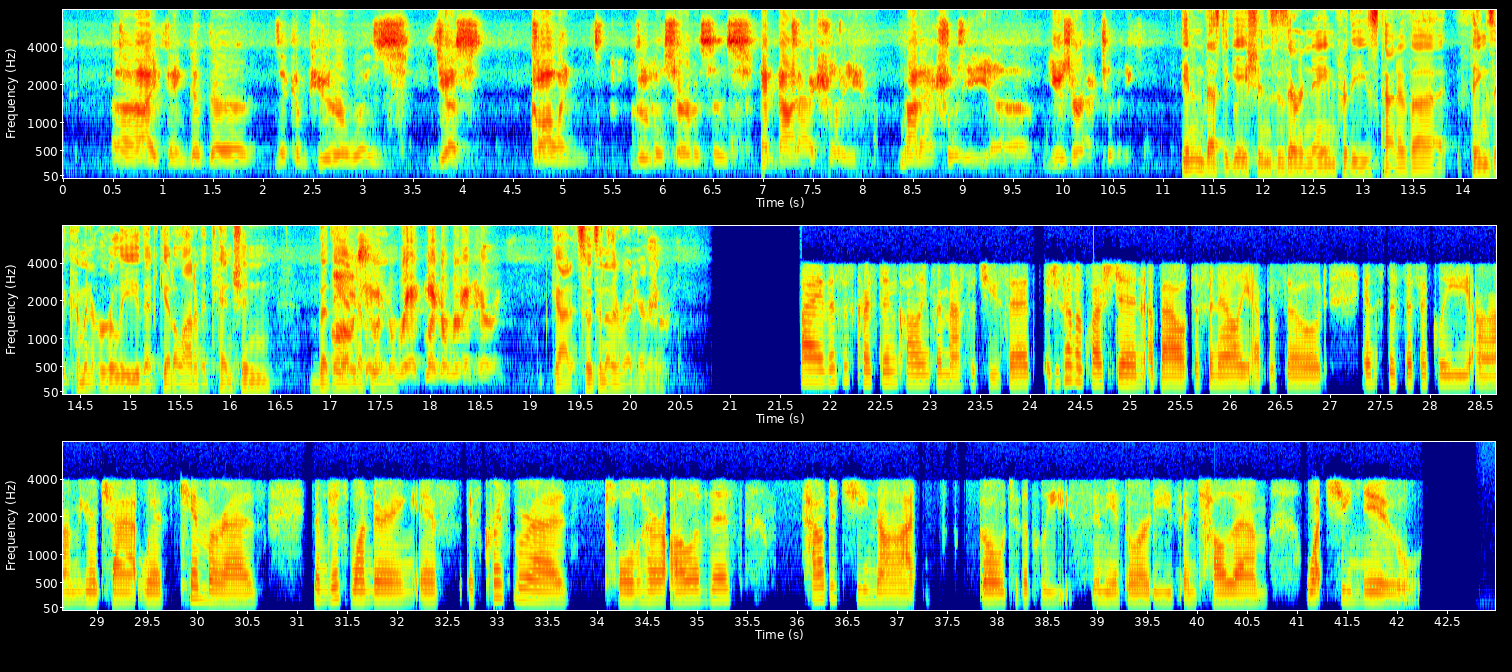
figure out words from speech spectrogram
uh, I think that the the computer was just calling Google services and not actually not actually uh, user activity. In investigations, is there a name for these kind of uh, things that come in early that get a lot of attention, but they Oh, end up say being like a red like a red herring. got it? So it's another red herring. Sure. Hi, this is Kristen calling from Massachusetts. I just have a question about the finale episode and specifically um, your chat with Kim Merez. I'm just wondering if if Chris Merez told her all of this, how did she not go to the police and the authorities and tell them what she knew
